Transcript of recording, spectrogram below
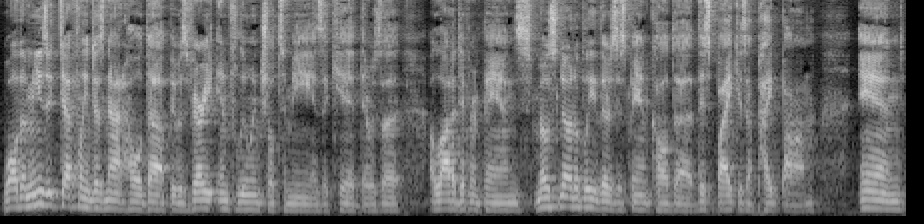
while the music definitely does not hold up, it was very influential to me as a kid. There was a, a lot of different bands. Most notably, there's this band called uh, This Bike is a Pipe Bomb. And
